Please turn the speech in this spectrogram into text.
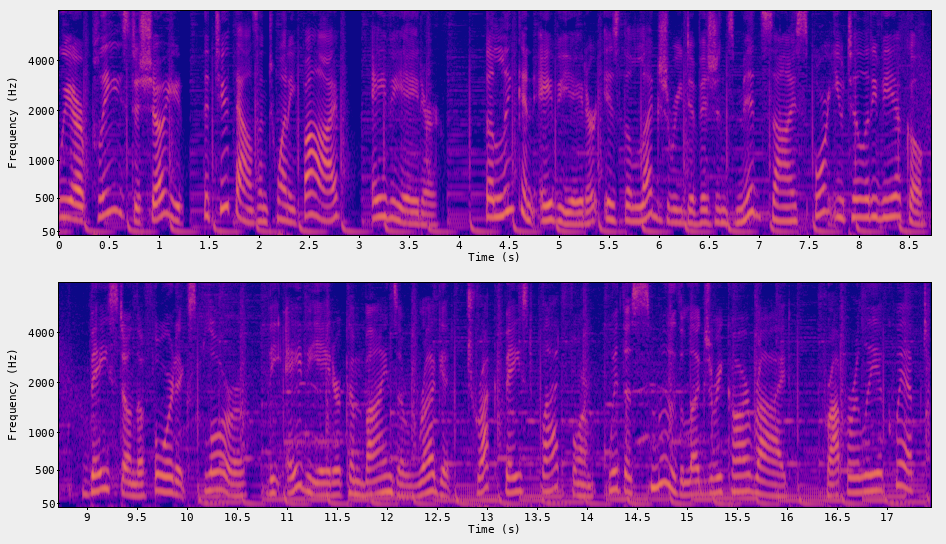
We are pleased to show you the 2025 Aviator. The Lincoln Aviator is the luxury division's mid-size sport utility vehicle. Based on the Ford Explorer, the Aviator combines a rugged, truck-based platform with a smooth luxury car ride. Properly equipped,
